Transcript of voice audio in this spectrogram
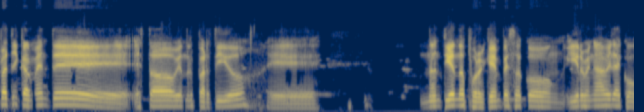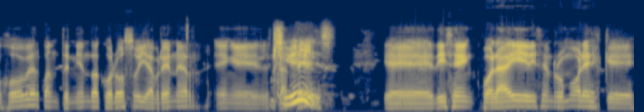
Prácticamente he estado viendo el partido. eh, no entiendo por qué empezó con Irving Ávila y con Hover cuando teniendo a Corozo y a Brenner en el plantel. es. Eh, dicen por ahí, dicen rumores que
